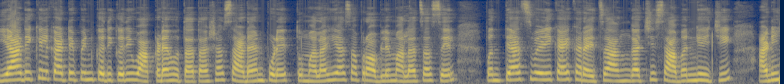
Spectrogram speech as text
या देखील काटेपिन कधी कधी वाकड्या होतात. अशा साड्यांपुढे तुम्हालाही असा प्रॉब्लेम आलाच असेल. पण त्याच त्याच वेळी काय करायचं? अंगाची साबण घ्यायची आणि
